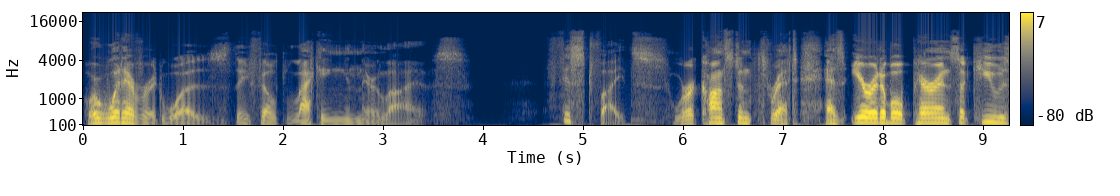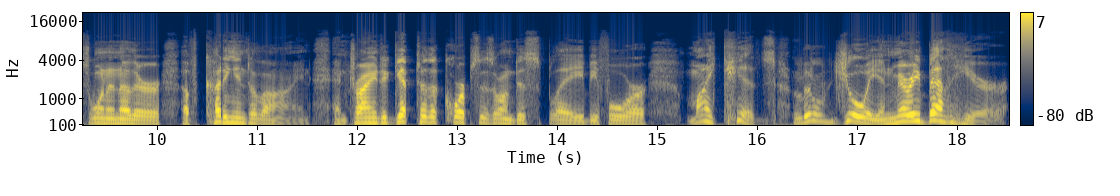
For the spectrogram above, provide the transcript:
or whatever it was they felt lacking in their lives. Fist fights were a constant threat as irritable parents accused one another of cutting into line and trying to get to the corpses on display before "my kids, little Joy and Mary Beth here,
